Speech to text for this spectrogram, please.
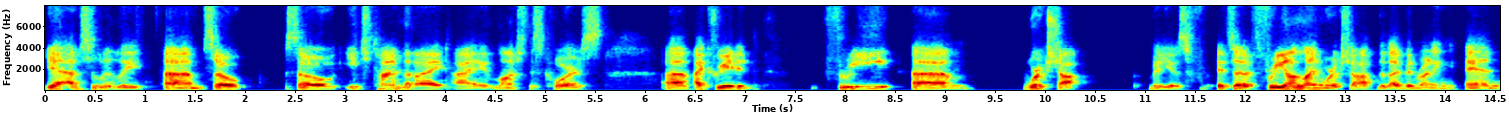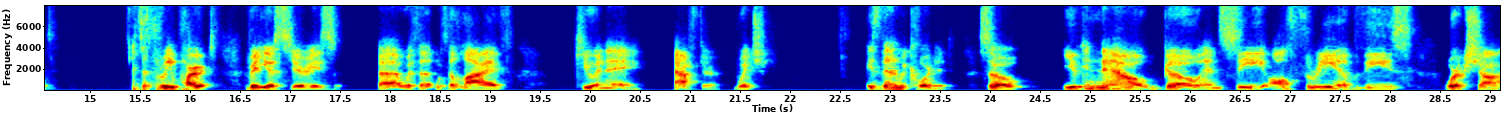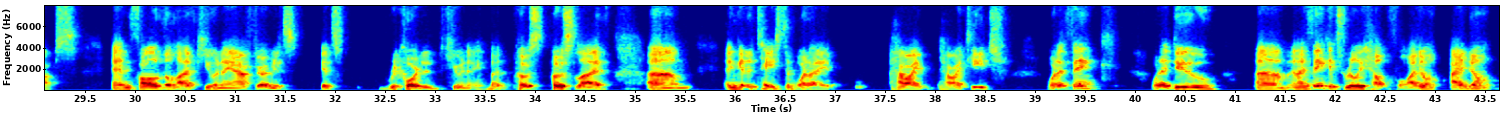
Yeah, absolutely. Um, so so each time that I I launched this course, uh, I created three um, workshop videos. It's a free online workshop that I've been running, and it's a three part video series uh, with a with a live Q and A after, which is then recorded. So you can now go and see all three of these workshops and follow the live Q and A after. I mean, it's it's recorded Q and A, but post post live, um, and get a taste of what I how I how I teach, what I think, what I do, um, and I think it's really helpful. I don't I don't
